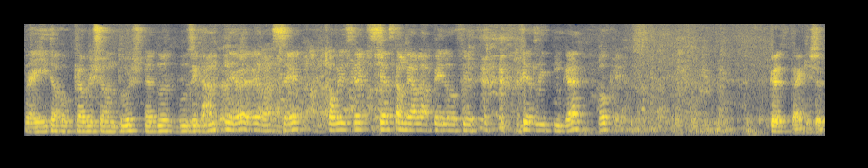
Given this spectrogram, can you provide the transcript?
weil jeder hat, glaube ich, schon einen Durst, nicht nur Musikanten, ja, ich weiß eh, aber jetzt kriegt zuerst einmal ein Appello für, für die Lippen, gell? Okay. Gut, danke schön.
